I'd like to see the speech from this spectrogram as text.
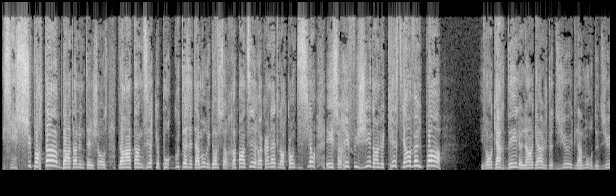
Et c'est insupportable d'entendre une telle chose, de leur entendre dire que pour goûter cet amour, ils doivent se repentir, reconnaître leurs conditions et se réfugier dans le Christ. Ils n'en veulent pas. Ils vont garder le langage de Dieu et de l'amour de Dieu,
